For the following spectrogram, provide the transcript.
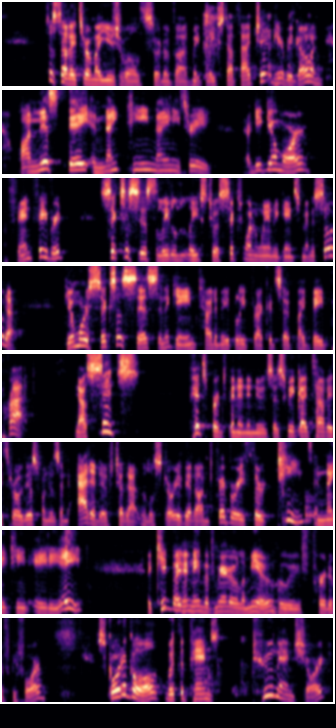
just thought I'd throw my usual sort of uh, Maple Leaf stuff at you. And here we go. And on this day in 1993, Dougie Gilmour, a fan favorite, six assists, the lead to a 6 1 win against Minnesota. Gilmour's six assists in a game tied a Maple Leaf record set by Babe Pratt. Now, since Pittsburgh's been in the news this week, I thought I'd throw this one as an additive to that little story that on February 13th in 1988, a kid by the name of Mario Lemieux, who we've heard of before, scored a goal with the Pens two men short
